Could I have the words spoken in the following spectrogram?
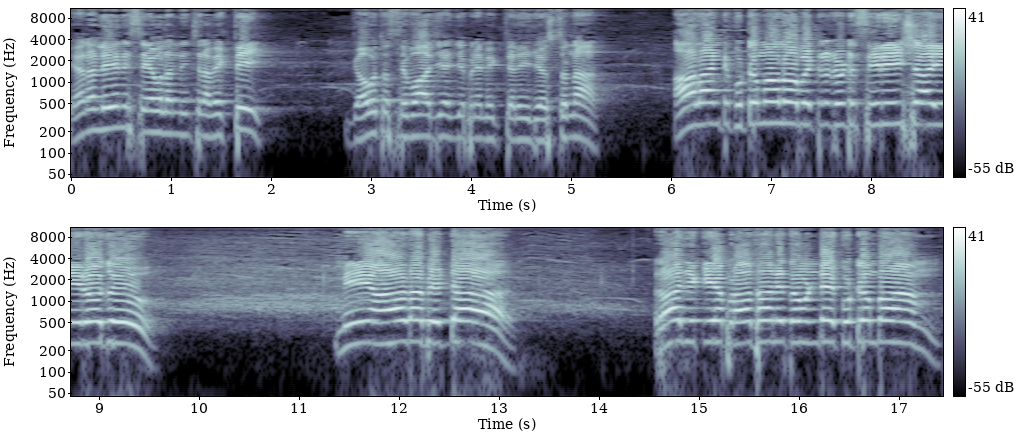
ఎనలేని సేవలు అందించిన వ్యక్తి గౌత శివాజీ అని చెప్పి నేను మీకు తెలియజేస్తున్నా. అలాంటి కుటుంబంలో పెట్టినటువంటి శిరీష ఈరోజు మీ ఆడబిడ్డ రాజకీయ ప్రాధాన్యత ఉండే కుటుంబం.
